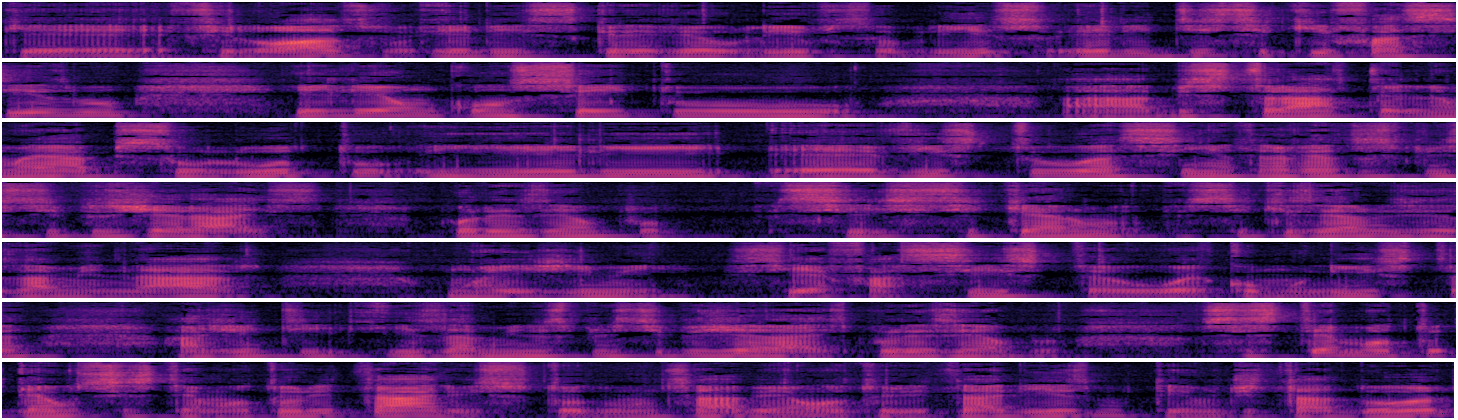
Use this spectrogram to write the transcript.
que é filósofo, ele escreveu um livro sobre isso, ele disse que fascismo ele é um conceito abstrato, ele não é absoluto e ele é visto assim através dos princípios gerais. Por exemplo, se, se, querem, se quisermos examinar um regime, se é fascista ou é comunista, a gente examina os princípios gerais. Por exemplo, o sistema é um sistema autoritário, isso todo mundo sabe, é um autoritarismo, tem um ditador,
